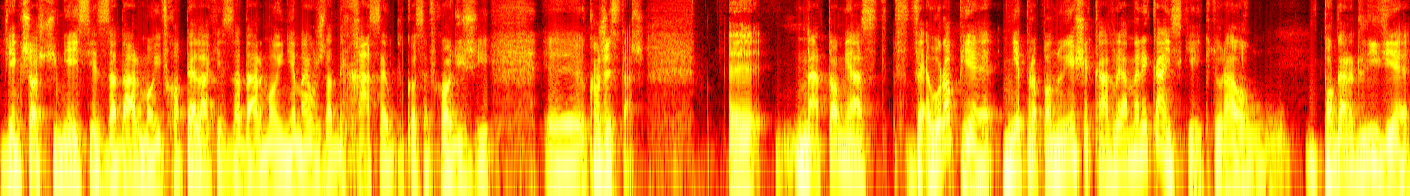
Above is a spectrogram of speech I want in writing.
większości miejsc jest za darmo i w hotelach jest za darmo i nie ma już żadnych haseł, tylko se wchodzisz i yy, korzystasz. Yy, natomiast w Europie nie proponuje się kawy amerykańskiej, która pogardliwie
